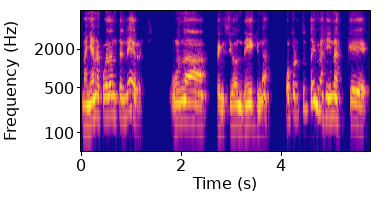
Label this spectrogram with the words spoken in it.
mañana puedan tener una pensión digna. O pero tú te imaginas que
